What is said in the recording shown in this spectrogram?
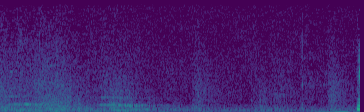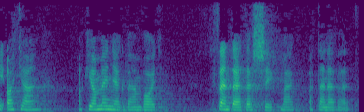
Mi atyánk, aki a mennyekben vagy, szenteltessék meg a te neved.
